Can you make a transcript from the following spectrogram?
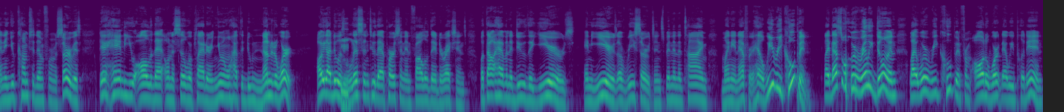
and then you come to them from a service, they're handing you all of that on a silver platter, and you don't have to do none of the work. All you gotta do is mm-hmm. listen to that person and follow their directions without having to do the years and years of research and spending the time, money, and effort. Hell, we recouping. Like that's what we're really doing. Like we're recouping from all the work that we put in.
